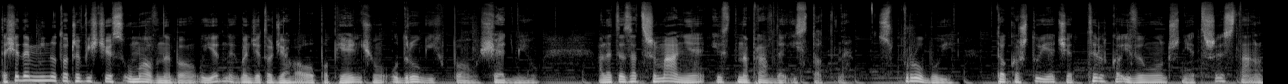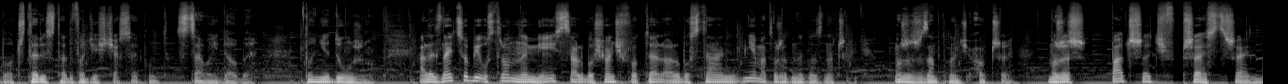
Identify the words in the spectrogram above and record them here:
Te 7 minut oczywiście jest umowne, bo u jednych będzie to działało po 5, u drugich po 7, ale to zatrzymanie jest naprawdę istotne. Spróbuj. To kosztuje cię tylko i wyłącznie 300 albo 420 sekund z całej doby. To niedużo, ale znajdź sobie ustronne miejsce albo siądź w fotelu, albo stań, nie ma to żadnego znaczenia. Możesz zamknąć oczy, możesz patrzeć w przestrzeń,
